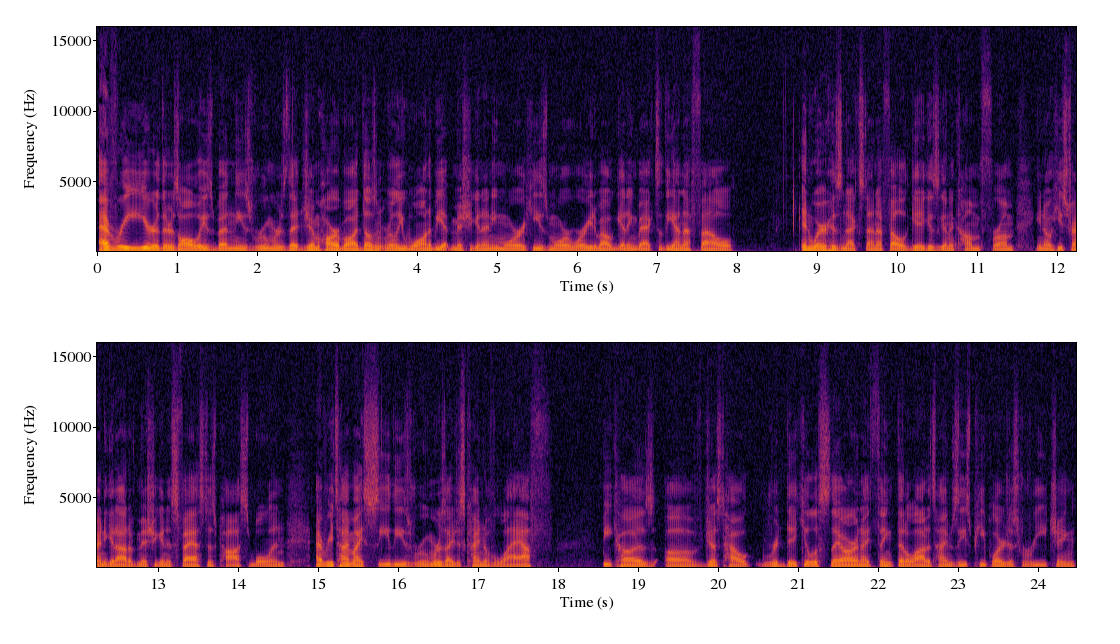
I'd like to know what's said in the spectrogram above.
every year there's always been these rumors that Jim Harbaugh doesn't really want to be at Michigan anymore. He's more worried about getting back to the NFL and where his next NFL gig is going to come from. You know, he's trying to get out of Michigan as fast as possible. And every time I see these rumors, I just kind of laugh because of just how ridiculous they are. And I think that a lot of times these people are just reaching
